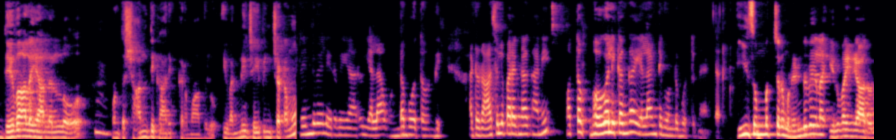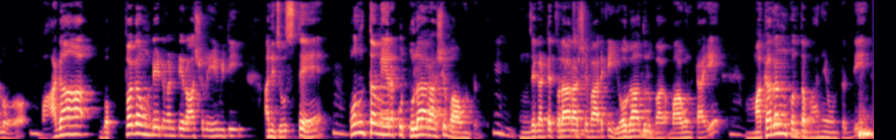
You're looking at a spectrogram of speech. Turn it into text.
దేవాలయాలలో. కొంత శాంతి కార్యక్రమాలు ఇవన్నీ చేయించటము రెండు వేల ఇరవై ఆరు ఎలా ఉండబోతోంది అటు రాశుల పరంగా కానీ మొత్తం భౌగోళికంగా ఎలాంటివి ఉండబోతున్నాయి అంటారు ఈ సంవత్సరం రెండు వేల ఇరవై ఆరులో బాగా గొప్పగా ఉండేటువంటి రాశులు ఏమిటి అని చూస్తే కొంత మేరకు తులారాశి బాగుంటుంది. ఎందుకంటే తులారాశి వారికి యోగాదులు బా బాగుంటాయి. మకరం కొంత బాగానే ఉంటుంది.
